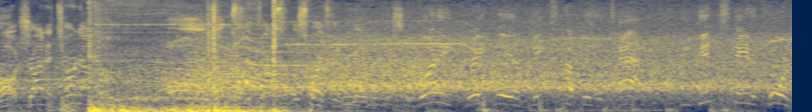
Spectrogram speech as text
Oh, trying to turn out. Oh, this fight's gonna be over. What a great way of mixing up his attack. He didn't stay the course.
